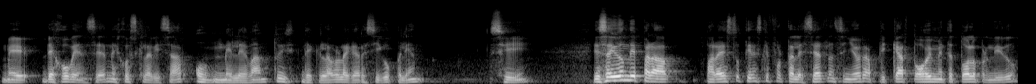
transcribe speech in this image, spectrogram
me dejo vencer, me dejo esclavizar o me levanto y declaro la guerra y sigo peleando. Sí. Y es ahí donde para, para esto tienes que fortalecerte al Señor, aplicar obviamente todo lo aprendido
